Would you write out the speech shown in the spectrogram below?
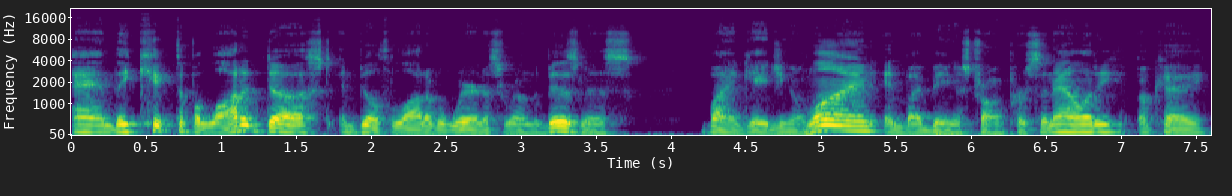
And they kicked up a lot of dust and built a lot of awareness around the business by engaging online and by being a strong personality. Okay.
